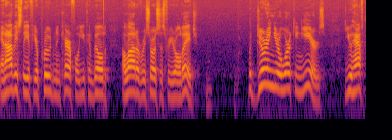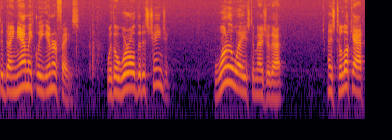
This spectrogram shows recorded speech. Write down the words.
And obviously, if you're prudent and careful, you can build a lot of resources for your old age. But during your working years, you have to dynamically interface with a world that is changing. One of the ways to measure that is to look at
